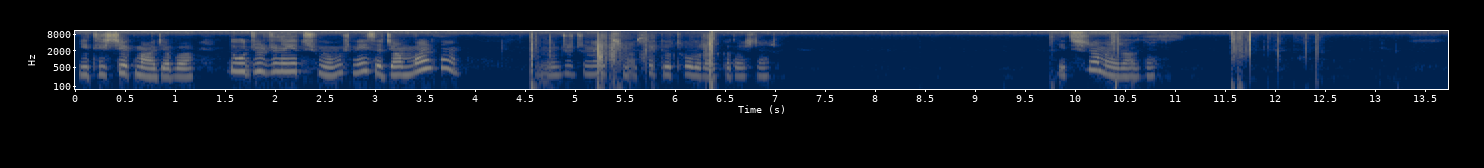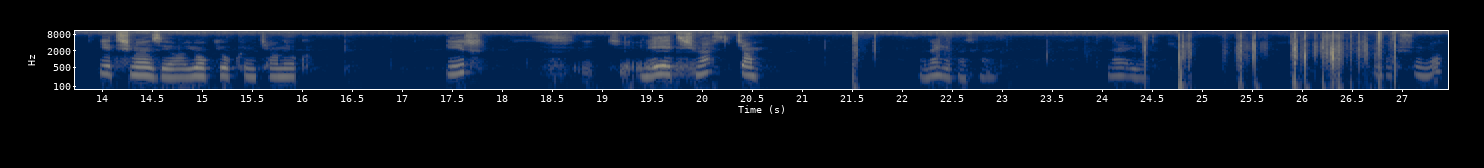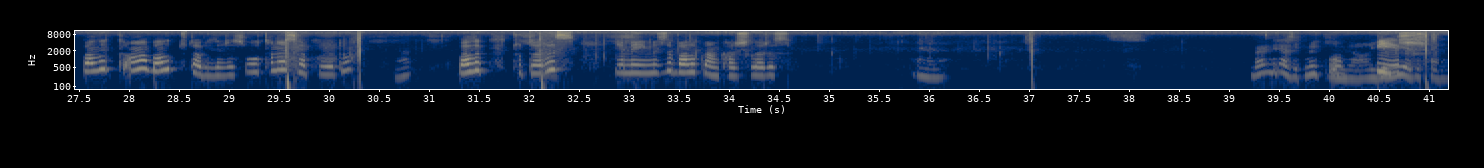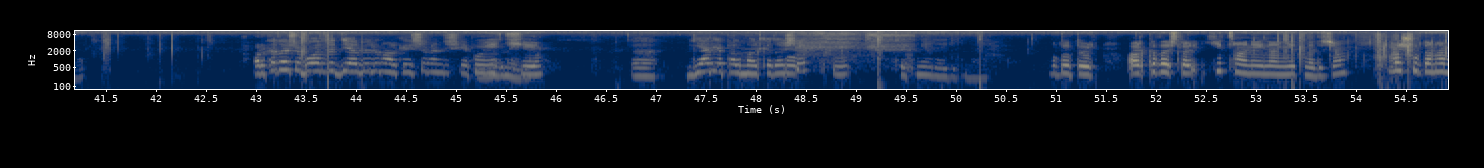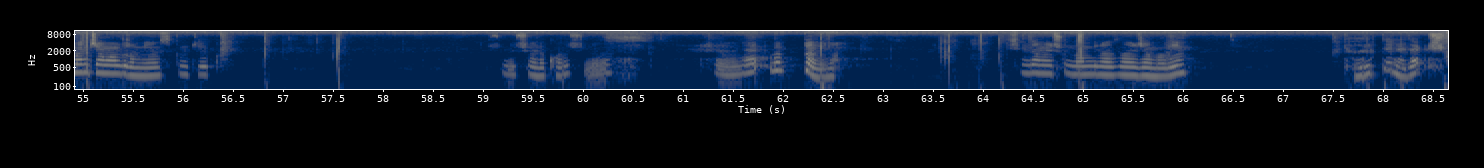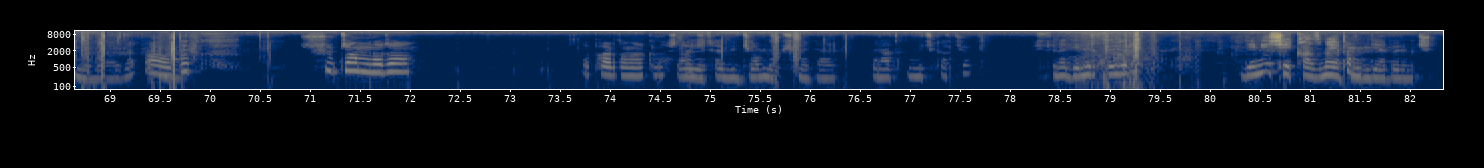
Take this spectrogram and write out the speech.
Yetişecek mi acaba? Bir de ucu ucuna yetişmiyormuş. Neyse cam var da. Ucu ucuna yetişmezse kötü olur arkadaşlar. Yetişir ama herhalde. Yetişmez ya. Yok yok imkanı yok. Bir. iki. Ne yetişmez? Cam. Neden kanka? Ne yetişmez? Bak şunu. Balık, aa balık tutabiliriz. Olta nasıl yapılıyordu? Hı? Balık tutarız. Yemeğimizi balıkla karşılarız. Aynen. Ben biraz ekmek Bu yiyeyim ya. bir. 27 tane var. Arkadaşlar bu arada diğer bölüm arkadaşlar ben de şey Bu yapayım. adı neydi? iki. Ee, bir yer yapalım Bu arkadaşlar. üç. Tekneyle gidin. Bu da dört. Arkadaşlar iki taneyle yetmedi cam. Ama şuradan hemen cam alırım ya. Sıkıntı yok. Şunu şöyle koy. Şunu şöyle ve böyle. Şimdi hemen şuradan biraz daha cam alayım. Körük de neden pişmiyor bu arada? Aldık. Şu camları e, pardon arkadaşlar. Ya yeter bir cam da pişmedi yani. Ben artık bunu çıkartacağım. Üstüne demir koyuyorum. Demir şey kazma yapalım diğer bölüm için.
